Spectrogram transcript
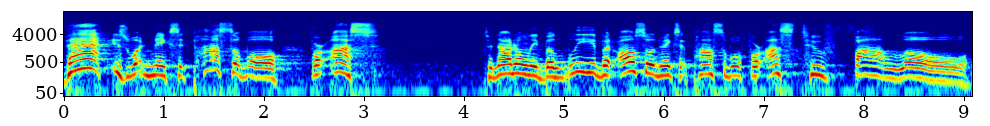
that is what makes it possible for us to not only believe, but also makes it possible for us to follow.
